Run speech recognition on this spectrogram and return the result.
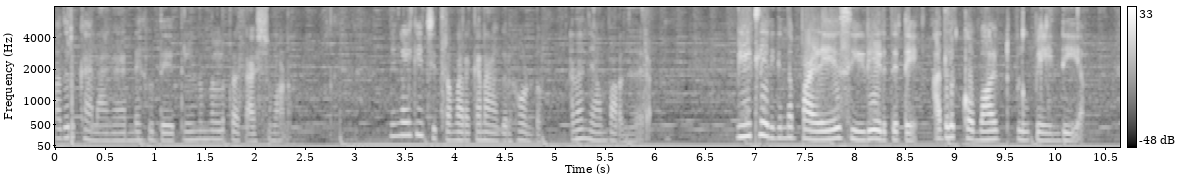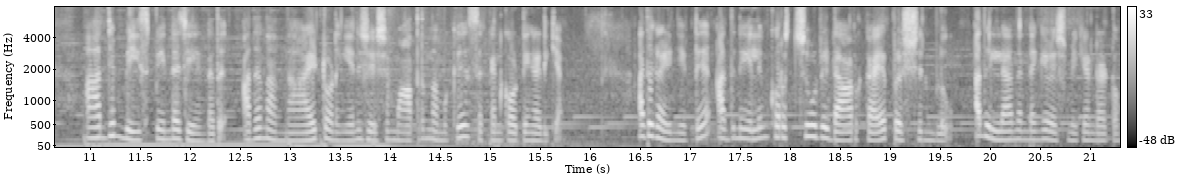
അതൊരു കലാകാരന്റെ ഹൃദയത്തിൽ നിന്നുള്ള പ്രകാശമാണ്. നിങ്ങൾക്ക് ഈ ചിത്രം വരക്കാൻ ആഗ്രഹമുണ്ടോ? എന്നാൽ ഞാൻ പറഞ്ഞുതരാം. വീട്ടിലിരിക്കുന്ന പഴയ സി ഡി എടുത്തിട്ടേ അതിൽ കൊബാൾട്ട് ബ്ലൂ പെയിന്റ് ചെയ്യാം. ആദ്യം ബേസ് പെയിന്റാണ് ചെയ്യേണ്ടത്. അത് നന്നായിട്ട് ഉണങ്ങിയതിന് ശേഷം മാത്രം നമുക്ക് സെക്കൻഡ് കോട്ടിങ് അടിക്കാം. അത് കഴിഞ്ഞിട്ട് അതിനേലും കുറച്ചുകൂടി ഡാർക്കായ പ്രഷ്യൻ ബ്ലൂ അതില്ലാന്നുണ്ടെങ്കിൽ വിഷമിക്കേണ്ട കേട്ടോ.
